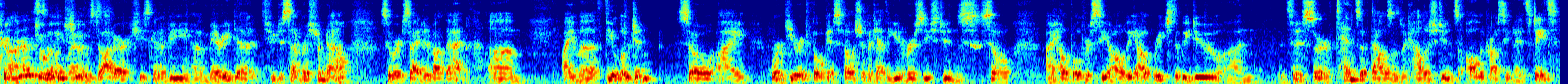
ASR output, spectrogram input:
Uh, so Congratulations. daughter, she's going to be uh, married uh, two Decembers from now. So we're excited about that. Um, I am a theologian, so I work here at Focus, Fellowship of Catholic University students. So I help oversee all the outreach that we do on to serve tens of thousands of college students all across the United States.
